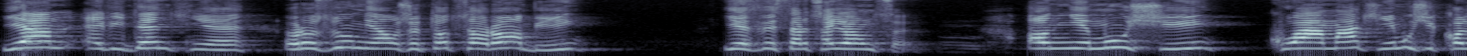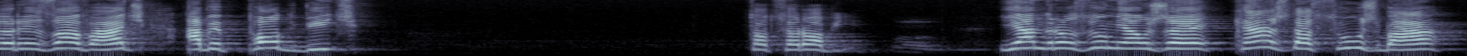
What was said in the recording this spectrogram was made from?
Jan ewidentnie rozumiał, że to, co robi, jest wystarczające. On nie musi kłamać, nie musi koloryzować, aby podbić to, co robi. Jan rozumiał, że każda służba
